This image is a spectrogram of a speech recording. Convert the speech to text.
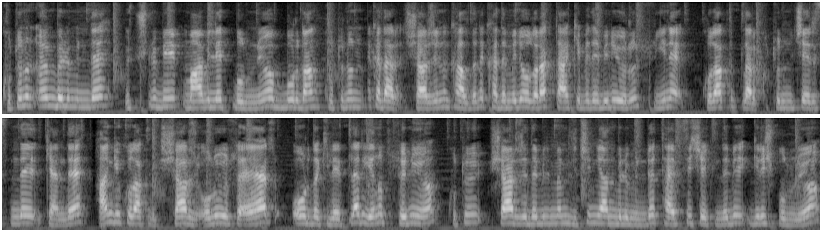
Kutunun ön bölümünde üçlü bir mavi led bulunuyor. Buradan kutunun ne kadar şarjının kaldığını kademeli olarak takip edebiliyoruz. Yine kulaklıklar kutunun içerisindeyken de hangi kulaklık şarj oluyorsa eğer oradaki ledler yanıp sönüyor. Kutuyu şarj edebilmemiz için yan bölümünde Type-C şeklinde bir giriş bulunuyor.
